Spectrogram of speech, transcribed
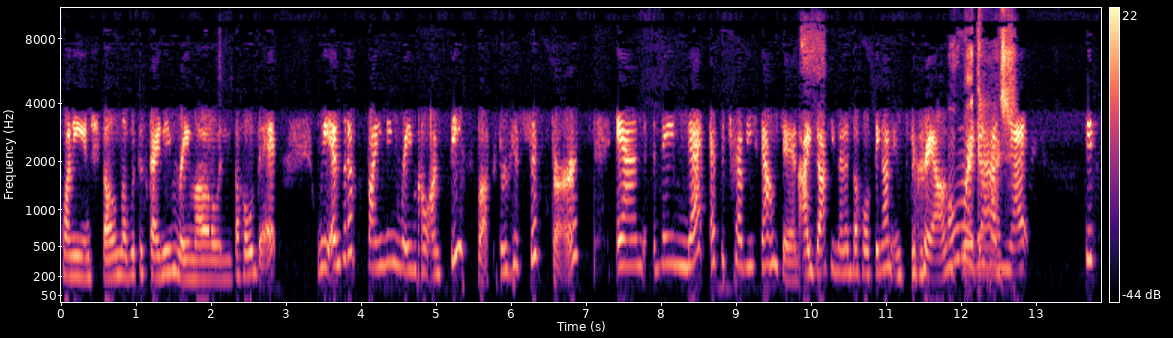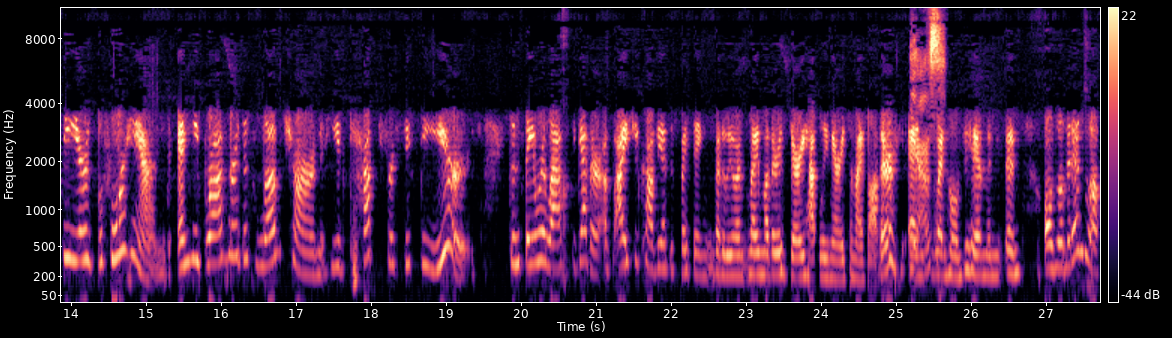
20, and she fell in love with this guy named Ramo and the whole bit. We ended up finding Ramo on Facebook through his sister, and they met at the Trevi Fountain. I documented the whole thing on Instagram. Oh, my where they had met 50 years beforehand, and he brought her this love charm that he had kept for 50 years since they were last together. Uh, I should caveat this by saying, by the way, my, my mother is very happily married to my father and Yes. went home to him and, and also that ends well.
